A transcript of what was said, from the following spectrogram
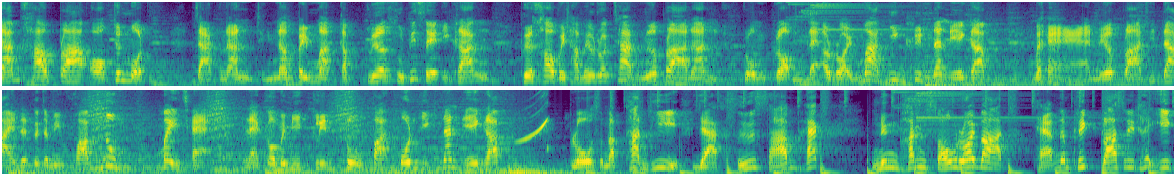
น้ำคาวปลาออกจนหมด จากนั้นถึงนำไปหมักกับเกลือสูตรพิเศษอีกครั้ง เพื่อเข้าไปทำให้รสชาติของเนื้อปลานั้น กลมกล่อมและอร่อยมากยิ่งขึ้นนั่นเองครับแหมเนื้อปลาที่ได้นั้นก็จะมีความนุ่ม ไม่แฉะ และก็ไม่มีกลิ่นตุปะปนอีกนั่นเองครับ โปรสำหรับท่านที่อยากซื้อ 3 แพ็ค 1,200 บาท แถมน้ำพริกปลาสลิดให้อีก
